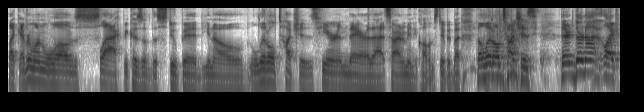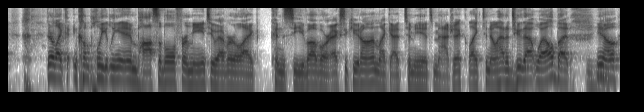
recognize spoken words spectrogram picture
Like everyone loves Slack because of the stupid, you know, little touches here and there that sorry, I don't mean to call them stupid, but the little touches they're they're not like they're like completely impossible for me to ever like conceive of or execute on. Like uh, to me it's magic like to know how to do that well. But you know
